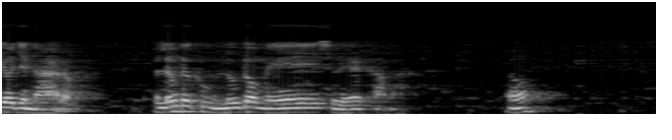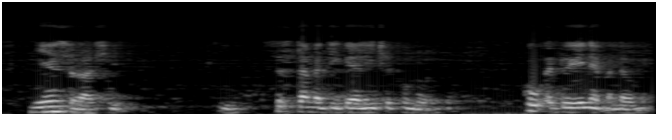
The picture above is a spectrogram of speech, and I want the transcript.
ပြောချင်တာကတော့အလုံးတစ်ခုလုံးတော့မယ်ဆိုတဲ့အခါမှာနော်ညင်းဆိုတာရှိဒီ systematically ဖြစ်ဖို့လို့ကိုယ်အတွေ့နဲ့မလုံးနဲ့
